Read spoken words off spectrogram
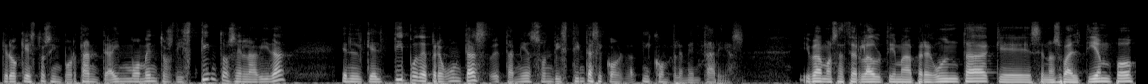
Creo que esto es importante. Hay momentos distintos en la vida en el que el tipo de preguntas eh, también son distintas y, complementarias. Y vamos a hacer la última pregunta, que se nos va el tiempo.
